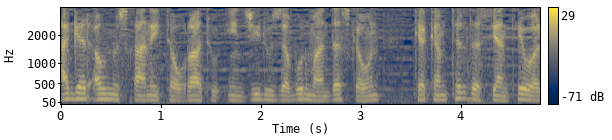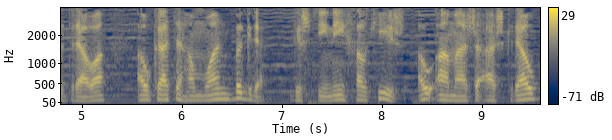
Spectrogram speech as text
ئەگەر ئەو نوسخانەی تەوڕات و ئینجیل و زەبوورمان دەست کەون کە کەمتر دەستیان تێوەردراوە ئەوکاتە هەمووان بگرە گشتینەی خەڵکیش ئەو ئاماژە ئاشکرا و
